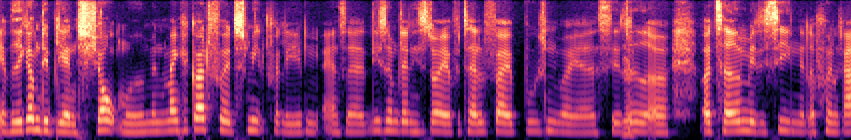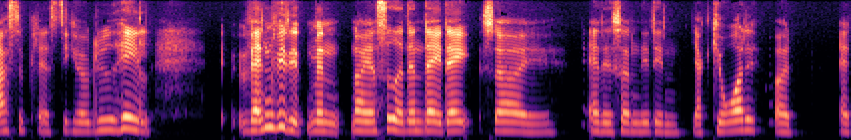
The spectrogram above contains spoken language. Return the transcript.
jeg ved ikke om det bliver en sjov måde, men man kan godt få et smil på læben. Altså ligesom den historie, jeg fortalte før i bussen, hvor jeg siddede ja. og, og taget medicin eller på en resteplads. Det kan jo lyde helt vanvittigt, men når jeg sidder den dag i dag, så øh, er det sådan lidt en, jeg gjorde det, og at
